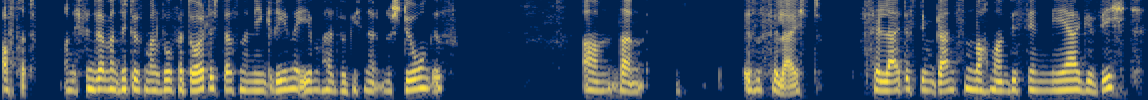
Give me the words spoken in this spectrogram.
auftritt. Und ich finde, wenn man sich das mal so verdeutlicht, dass eine Migräne eben halt wirklich eine, eine Störung ist, ähm, dann ist es vielleicht, verleiht es dem Ganzen nochmal ein bisschen mehr Gewicht,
